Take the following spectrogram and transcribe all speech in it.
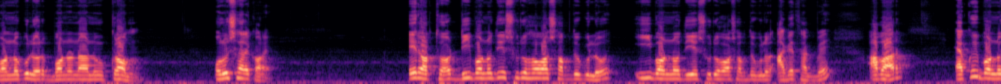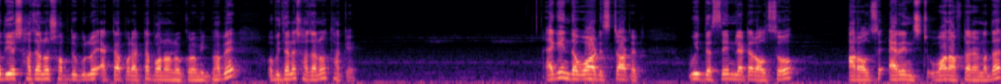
বর্ণগুলোর বর্ণনানুক্রম অনুসারে করে। এর অর্থ, ডি বর্ণ দিয়ে শুরু হওয়া শব্দগুলো, ই বর্ণ দিয়ে শুরু হওয়া শব্দগুলোর আগে থাকবে। আবার একই বর্ণ দিয়ে সাজানো শব্দগুলো একটার পর একটা বর্ণানুক্রমিকভাবে অভিধানে সাজানো থাকে Again, the word started with the same letter also are also arranged one after another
